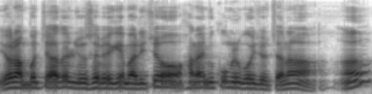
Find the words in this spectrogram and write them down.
열한 번째 아들 요셉에게 말이죠. 하나님이 꿈을 보여줬잖아. 어?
